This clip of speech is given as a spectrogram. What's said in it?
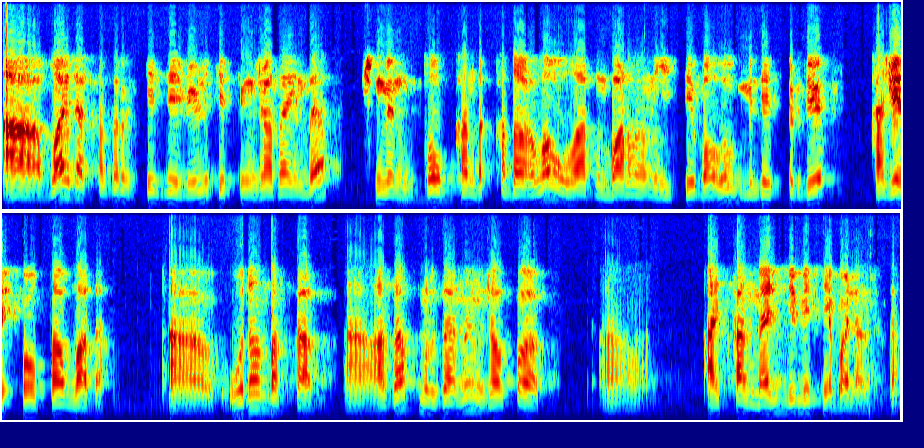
А былай да қазіргі кезде мемлекеттің жағдайында шынымен толыққанды қадағалау олардың барлығын есеп алу міндетті түрде қажет болып табылады. Одан басқа азат мырзаның жалпы айтқан мәлімдемесіне байланысты.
